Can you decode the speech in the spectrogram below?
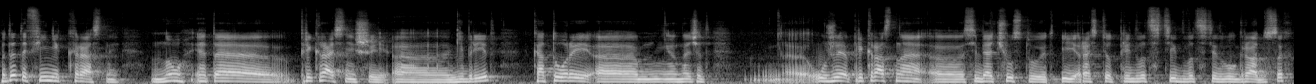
Вот это финик красный. Ну, это прекраснейший э, гибрид, который, э, значит, э, уже прекрасно э, себя чувствует и растет при 20-22 градусах.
